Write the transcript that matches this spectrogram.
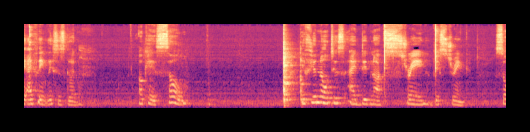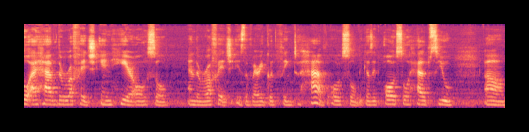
Okay, I think this is good. Okay, so if you notice, I did not strain this drink. So I have the roughage in here also. And the roughage is a very good thing to have also because it also helps you um,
